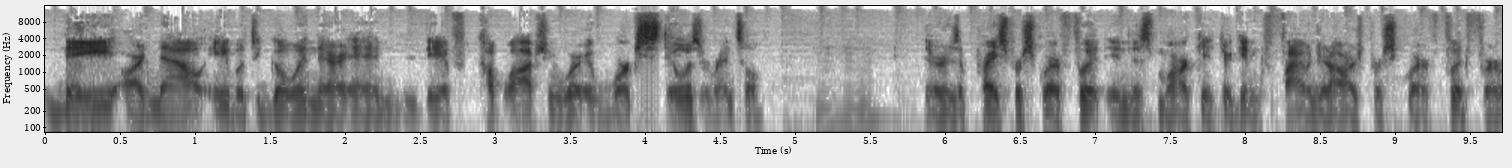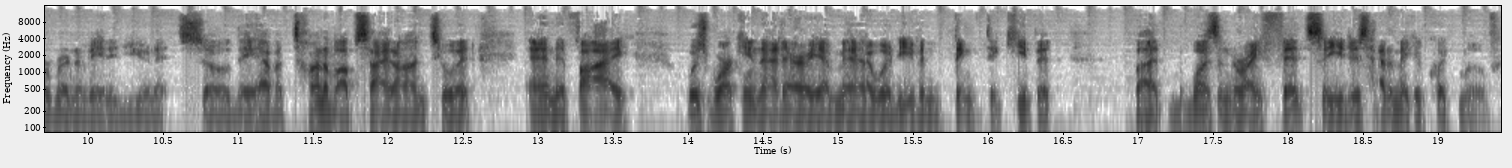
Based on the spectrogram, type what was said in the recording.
they are now able to go in there and they have a couple options where it works still as a rental. Mm-hmm. There is a price per square foot in this market. They're getting $500 per square foot for a renovated unit. So they have a ton of upside onto it. And if I was working in that area, man, I would even think to keep it but it wasn't the right fit. So you just had to make a quick move.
